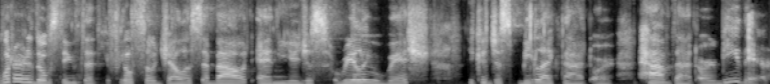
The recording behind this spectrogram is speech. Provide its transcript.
What are those things that you feel so jealous about and you just really wish you could just be like that or have that or be there?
